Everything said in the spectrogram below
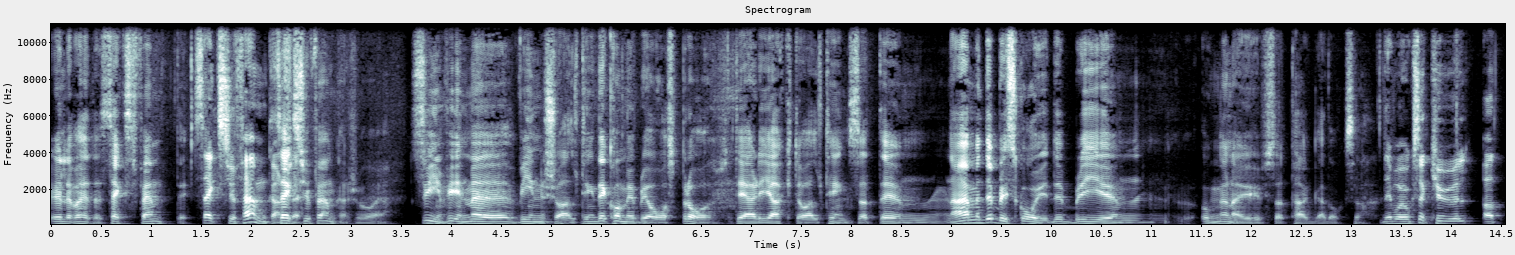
eller vad heter det, 650? 625 kanske? 625 kanske var jag. Svinfin med vinsch och allting. Det kommer ju bli asbra till älgjakt och allting. Så att, eh, nej men det blir skoj. Det blir, eh, ungarna är ju hyfsat taggade också. Det var ju också kul att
